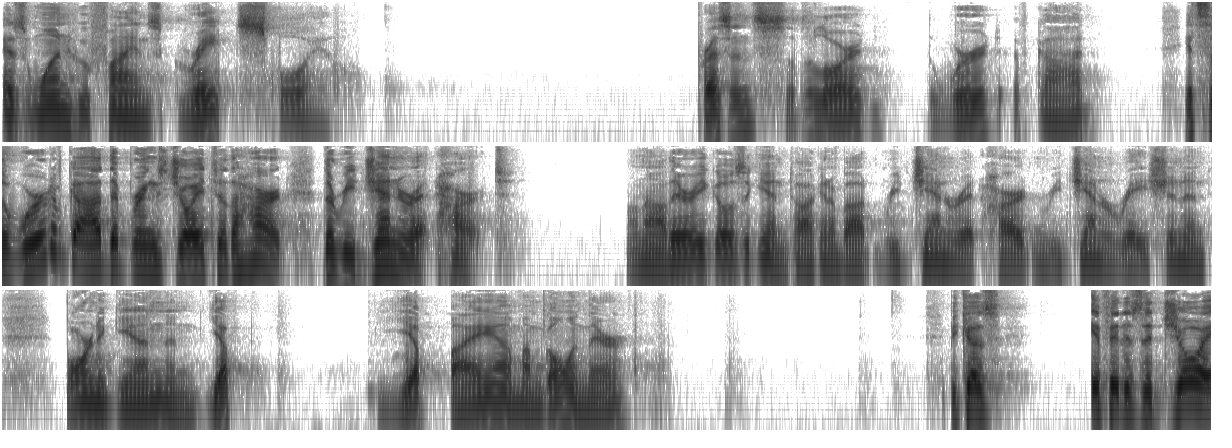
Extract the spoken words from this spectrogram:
as one who finds great spoil. Presence of the Lord, the word of God, it's the Word of God that brings joy to the heart, the regenerate heart. Well, now there he goes again, talking about regenerate heart and regeneration and born again. And yep, yep, I am. I'm going there. Because if it is the joy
